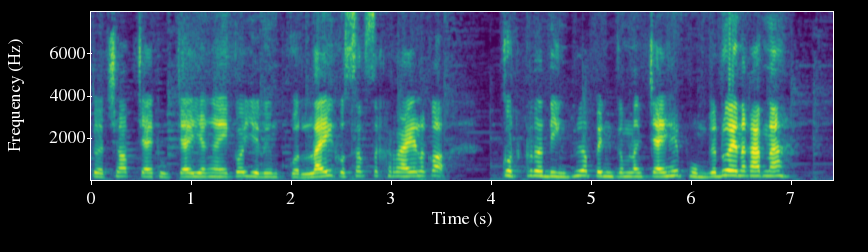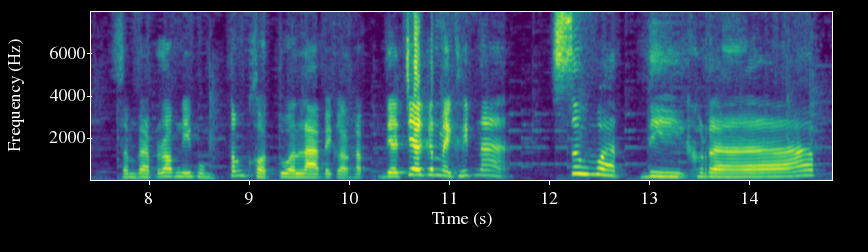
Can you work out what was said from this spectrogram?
เกิดชอบใจถูกใจยังไง ก็อย่าลืมกดไลค์กด Subscribe แล้วก็กดกระดิ่งเพื่อเป็นกำลังใจให้ผมกันด้วยนะครับนะสำหรับรอบนี้ผมต้องขอตัวลาไปก่อนครับ เดี๋ยวเจอกันใหม่คลิปหน้า สวัสดีครับ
